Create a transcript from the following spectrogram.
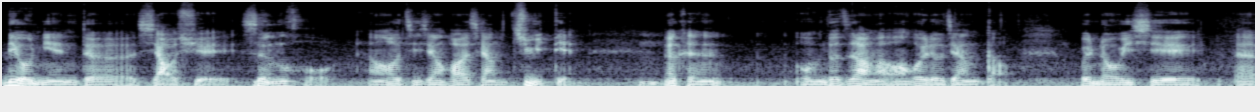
六年的小学生活，嗯、然后即将画上句点。嗯、那可能我们都知道嘛，晚会都这样搞，会弄一些呃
